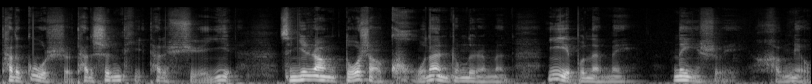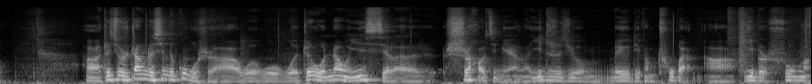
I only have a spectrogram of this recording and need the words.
她的故事、她的身体、她的血液，曾经让多少苦难中的人们夜不能寐、泪水横流。啊，这就是张志新的故事啊！我我我这个文章我已经写了十好几年了，一直就没有地方出版啊，一本书嘛。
